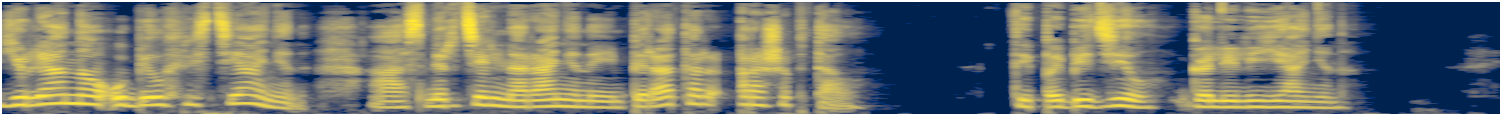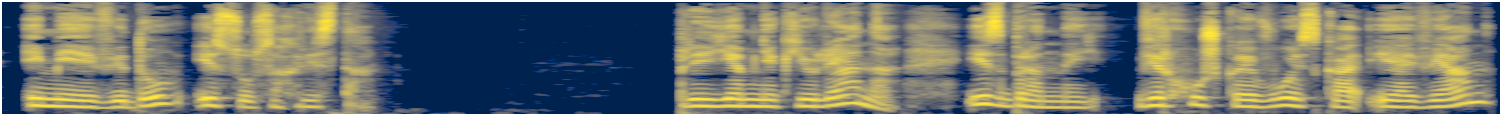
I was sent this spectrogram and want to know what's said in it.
Юлиана убил христианин, а смертельно раненый император прошептал: "Ты победил, галилеянин", имея в виду Иисуса Христа. Приемник Юлиана, избранный верхушкой войска и авиан,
